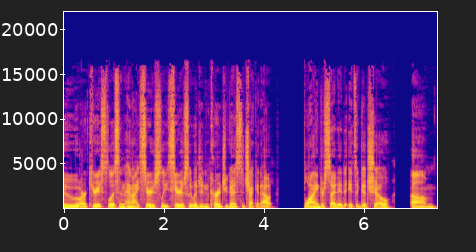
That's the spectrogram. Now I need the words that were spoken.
who are curious to listen. And I seriously, seriously would encourage you guys to check it out blind or sighted, it's a good show. Um,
